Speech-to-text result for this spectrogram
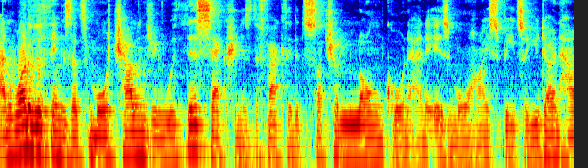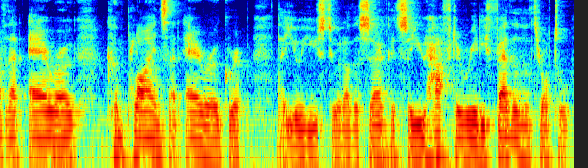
And one of the things that's more challenging with this section is the fact that it's such a long corner and it is more high speed. So you don't have that aero compliance, that aero grip that you're used to at other circuits. So you have to really feather the throttle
